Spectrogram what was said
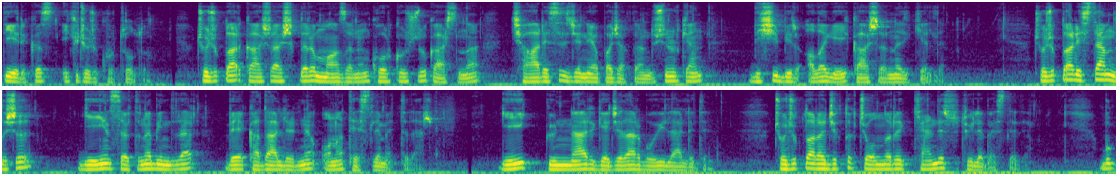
diğeri kız, iki çocuk kurtuldu. Çocuklar karşılaştıkları manzaranın korkunçluğu karşısında çaresizce ne yapacaklarını düşünürken dişi bir ala geyik karşılarına dikildi. Çocuklar istem dışı geyiğin sırtına bindiler ve kaderlerini ona teslim ettiler. Geyik günler geceler boyu ilerledi. Çocuklar acıktıkça onları kendi sütüyle besledi. Bu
